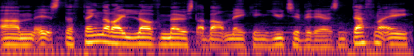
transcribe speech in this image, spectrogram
Um, it's the thing that I love most about making YouTube videos and definitely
